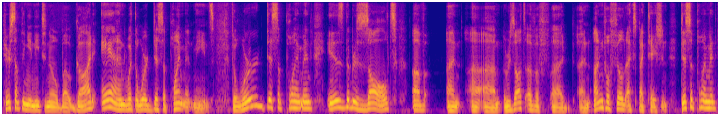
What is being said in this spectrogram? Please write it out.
Here's something you need to know about God and what the word disappointment means. The word disappointment is the result of an uh, um, result of a, uh, an unfulfilled expectation. Disappointment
